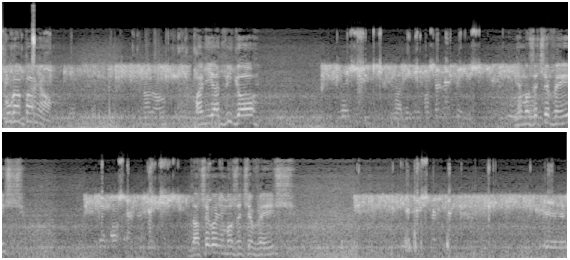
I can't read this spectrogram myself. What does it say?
Słucham panią. Pani Jadwigo? Nie możemy wyjść. Nie możecie wyjść? Nie możemy wyjść. Dlaczego nie możecie wyjść? Jesteśmy w tym... y,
